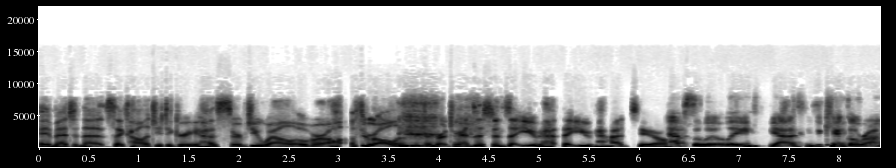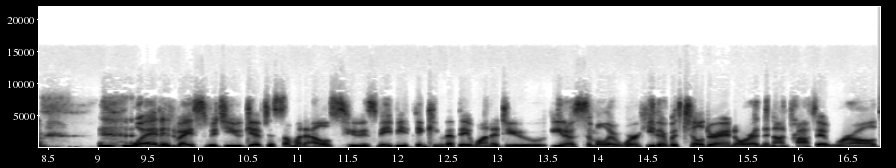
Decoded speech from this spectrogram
I imagine that psychology degree has served you well overall through all of the different transitions that you that you've had too. Absolutely, yeah, you can't go wrong. What advice would you give to someone else who's maybe thinking that they want to do, you know, similar work either with children or in the nonprofit world?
